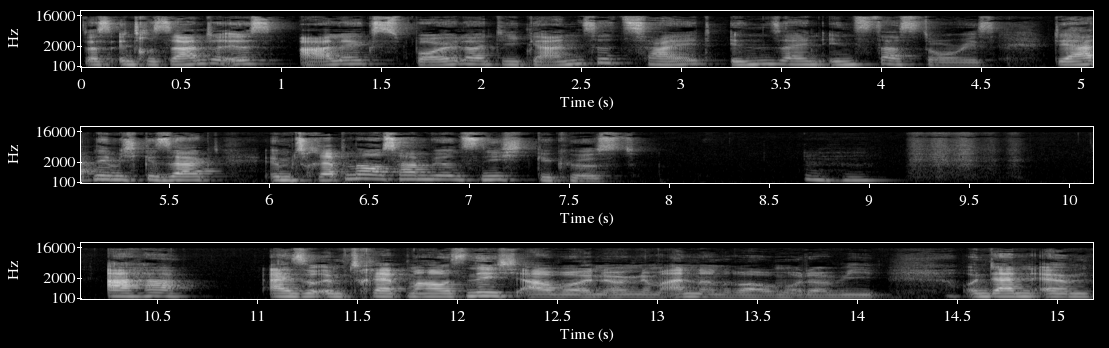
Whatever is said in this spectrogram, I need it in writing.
Das Interessante ist, Alex spoilert die ganze Zeit in seinen Insta-Stories. Der hat nämlich gesagt, im Treppenhaus haben wir uns nicht geküsst. Mhm. Aha. Also im Treppenhaus nicht, aber in irgendeinem anderen Raum oder wie. Und dann ähm,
